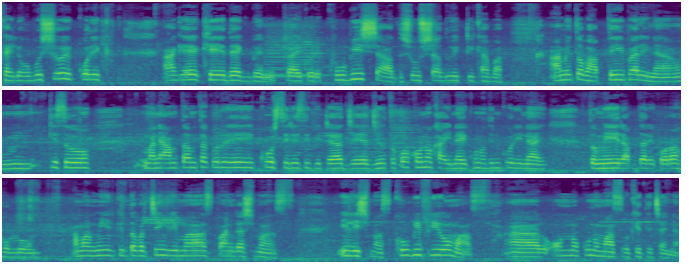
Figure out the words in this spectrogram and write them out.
খাইলে অবশ্যই করে আগে খেয়ে দেখবেন ট্রাই করে। খুবই স্বাদ, সুস্বাদু একটি খাবার। আমি তো ভাবতেই পারি না কিছু মানে আমতা আমতা করে এই করছি রেসিপিটা যে যেহেতু কখনো খাই নাই কোনো দিন করি নাই, তো মেয়ের আবদারে করা হলো। আমার মেয়ের কিন্তু আবার চিংড়ি মাছ, পাঙ্গাস মাছ, ইলিশ মাছ, খুবই প্রিয় মাছ, আর অন্য কোনো মাছও খেতে চায় না।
